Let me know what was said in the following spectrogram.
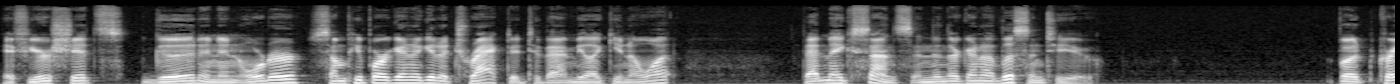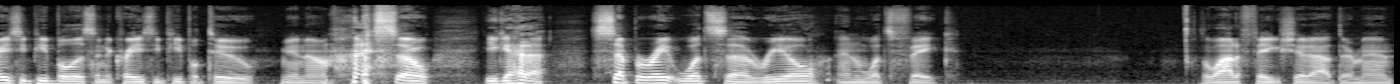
If your shit's good and in order, some people are going to get attracted to that and be like, you know what? That makes sense. And then they're going to listen to you. But crazy people listen to crazy people too, you know? so you got to separate what's uh, real and what's fake. There's a lot of fake shit out there, man.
